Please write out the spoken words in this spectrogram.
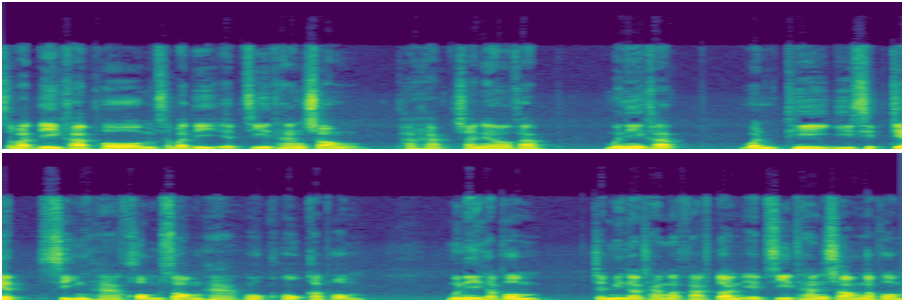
สวัสดีครับผมสวัสดีเอฟซีทางช่องพหัสชาแนลครับมื้อนี้ครับ วันที่ 27 สิงหาคม2566ครับผมมื้อนี้ครับผมจะมีแนวทางมาฝากตอนเอฟซีทางช่องครับผม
